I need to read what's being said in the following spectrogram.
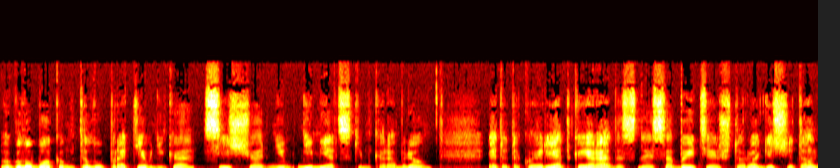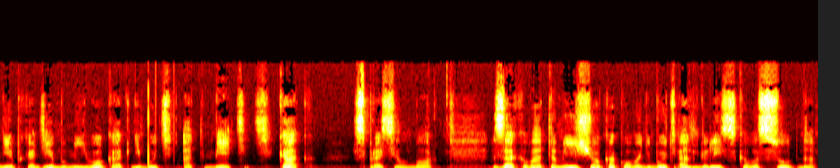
в глубоком тылу противника с еще одним немецким кораблем — это такое редкое и радостное событие, что Роги считал необходимым его как-нибудь отметить. «Как?» — спросил Мор. «Захватом еще какого-нибудь английского судна»,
